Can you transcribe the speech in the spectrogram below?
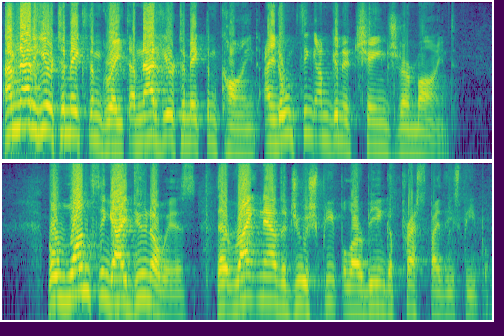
I'm not here to make them great. I'm not here to make them kind. I don't think I'm going to change their mind. But one thing I do know is that right now the Jewish people are being oppressed by these people.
